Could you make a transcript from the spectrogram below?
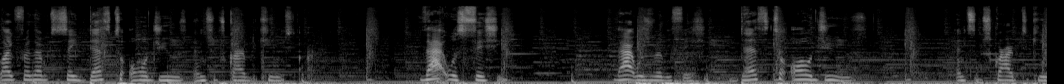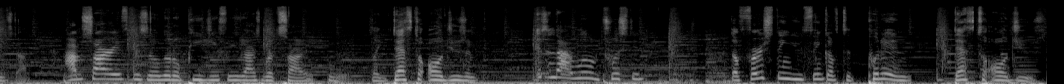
like for them to say "death to all Jews" and subscribe to Keemstar. That was fishy. That was really fishy. Death to all Jews and subscribe to Keemstar. I'm sorry if this is a little PG for you guys, but sorry. Like death to all Jews and isn't that a little twisted? The first thing you think of to put in death to all Jews.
